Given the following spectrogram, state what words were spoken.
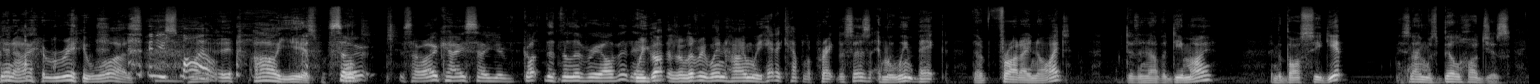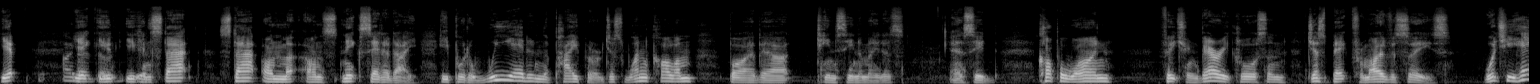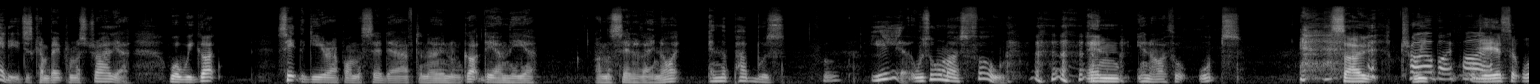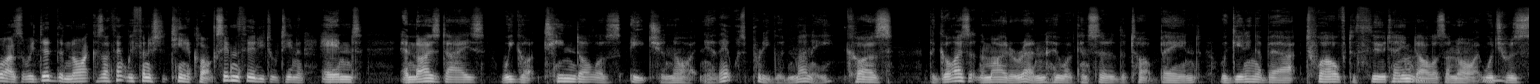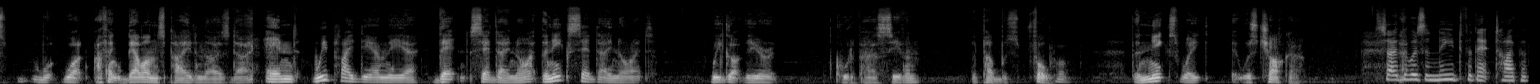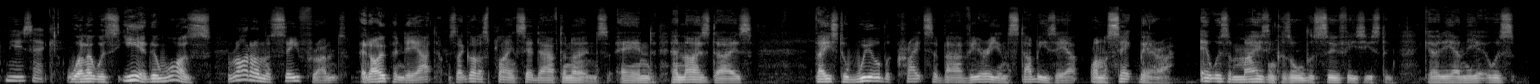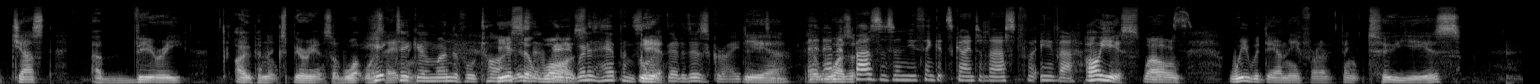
you know, it really was. And you smiled. Oh, yes. so, Well, so okay, so you've got the delivery of it. we got the delivery, went home, we had a couple of practices, and we went back the Friday night, did another demo, and the boss said, "Yep." His name was Bill Hodges. Yep. You, you, you can start start on on next Saturday. He put a wee ad in the paper, just one column by about ten centimetres, and said, "Copper wine." Featuring Barry Clausen, just back from overseas, which he had. He'd just come back from Australia. Well, we got set the gear up on the Saturday afternoon and got down there on the Saturday night, and the pub was Full. Yeah, it was almost full. and you know, I thought, whoops. So Trial we- by fire. Yes, it was. We did the night because I think we finished at ten o'clock, seven thirty till ten, and in those days we got ten dollars each a night. Now that was pretty good money because the guys at the Motor Inn, who were considered the top band, were getting about twelve to thirteen dollars a night, which was w- what I think Bellins paid in those days. And we played down there that Saturday night. The next Saturday night, we got there at quarter past seven. The pub was. Full. The next week it was chocker. So there was a need for that type of music. Well, it was, yeah, there was. Right on the seafront, it opened out. So They got us playing Saturday afternoons, and in those days, they used to wheel the crates of Bavarian stubbies out on a sack bearer. It was amazing because all the surfies used to go down there. It was just a very open experience of what was hectic happening. and wonderful time. Yes, isn't it Really, was. when it happens Yeah. like that, it is great. It, yeah, uh, it And, and was. it buzzes and you think it's going to last forever. Oh yes. Well, Yes. we were down there for I think two years,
